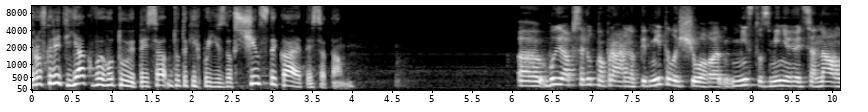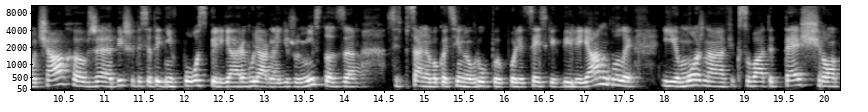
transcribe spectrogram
Розкажіть, як ви готуєтеся до таких поїздок? З чим стикаєтеся там? Е, Ви абсолютно правильно підмітили, що місто змінюється на очах вже більше 10 днів поспіль. Я регулярно їжу місто з спеціальною евакуаційною групою поліцейських біля Янголи, і можна фіксувати те, що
